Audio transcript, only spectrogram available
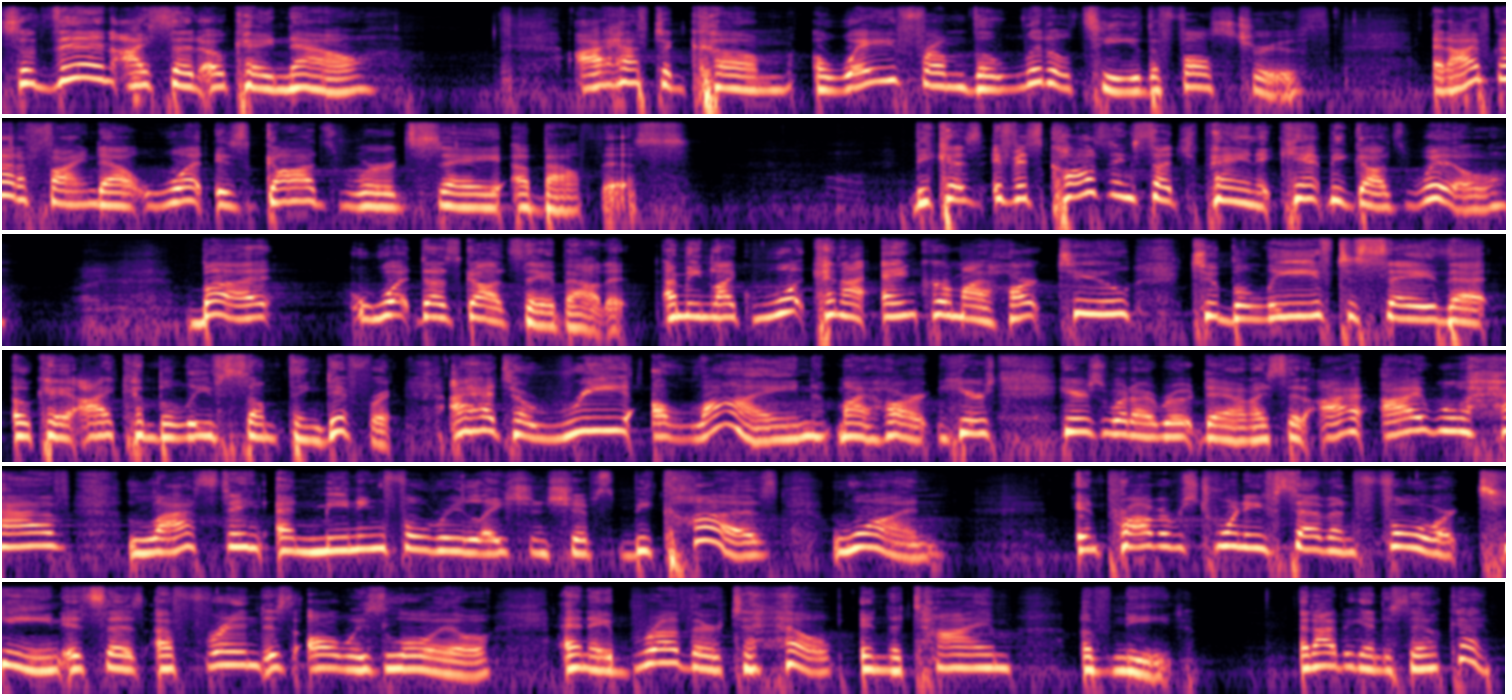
So then I said, okay, now I have to come away from the little t, the false truth, and I've got to find out what is God's word say about this. Because if it's causing such pain, it can't be God's will. But what does God say about it? I mean, like, what can I anchor my heart to to believe to say that, okay, I can believe something different? I had to realign my heart. Here's, here's what I wrote down I said, I, I will have lasting and meaningful relationships because, one, in Proverbs 27 14, it says, A friend is always loyal and a brother to help in the time of need. And I began to say, okay,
